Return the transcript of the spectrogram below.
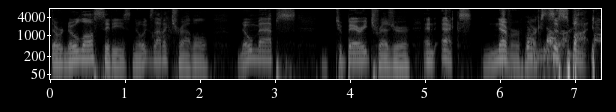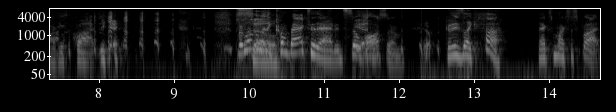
there were no lost cities, no exotic travel, no maps to bury treasure, and X never marks the never. spot. Spot. Yeah. But I love the way they come back to that. It's so Yeah. awesome. Yep. Because he's like, huh, X marks the spot.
